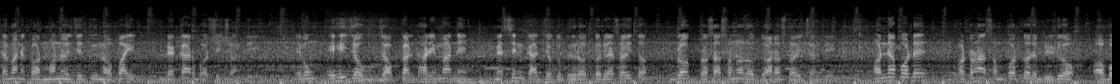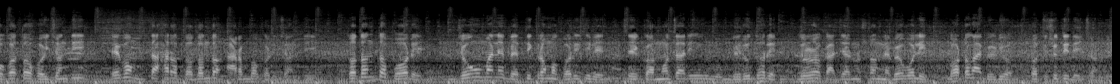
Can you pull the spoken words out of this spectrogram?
ସେମାନେ କର୍ମ ନିଯୁକ୍ତି ନ ପାଇ ବେକାର ବସିଛନ୍ତି। ଏବଂ ଏହି ଯେଉଁ ଜବ୍ କାର୍ଡଧାରୀମାନେ ମେସିନ୍ କାର୍ଯ୍ୟକୁ ବିରୋଧ କରିବା ସହିତ ବ୍ଲକ ପ୍ରଶାସନର ଦ୍ୱାରସ୍ଥ ହୋଇଛନ୍ତି। ଅନ୍ୟପଟେ ଘଟଣା ସମ୍ପର୍କରେ ଭିଡ଼ିଓ ଅବଗତ ହୋଇଛନ୍ତି ଏବଂ ତାହାର ତଦନ୍ତ ଆରମ୍ଭ କରିଛନ୍ତି। ତଦନ୍ତ ପରେ ଯେଉଁମାନେ ବ୍ୟତିକ୍ରମ କରିଥିବେ ସେହି କର୍ମଚାରୀ ବିରୁଦ୍ଧରେ ଦୃଢ଼ କାର୍ଯ୍ୟାନୁଷ୍ଠାନ ନେବେ ବୋଲି ଘଟଗାଁ ଭିଡ଼ିଓ ପ୍ରତିଶ୍ରୁତି ଦେଇଛନ୍ତି।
